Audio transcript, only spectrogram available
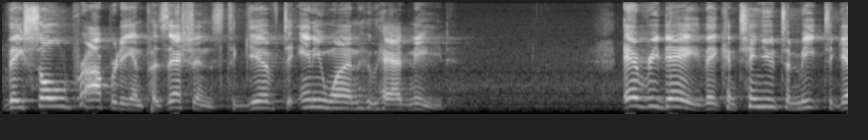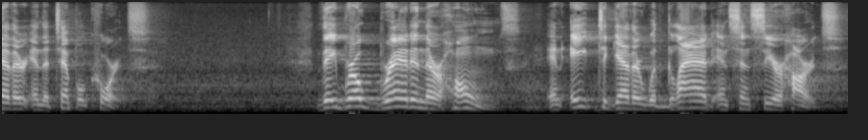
They sold property and possessions to give to anyone who had need. Every day they continued to meet together in the temple courts. They broke bread in their homes and ate together with glad and sincere hearts,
